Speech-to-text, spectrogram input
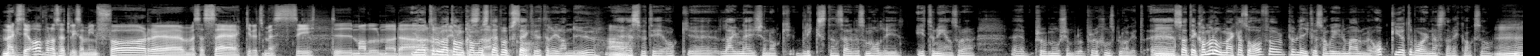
Märks det av på något sätt liksom inför med så säkerhetsmässigt i Malmö där? Jag tror att de kommer steppa upp säkerheten redan nu. Ja. SVT och Live Nation och Blixten så är det väl som håller i, i turnén sådär. Eh, promotion, produktionsbolaget. Eh, Mm. så att det kommer nog märkas av för publiken som går in i Malmö och Göteborg nästa vecka också. Mm.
